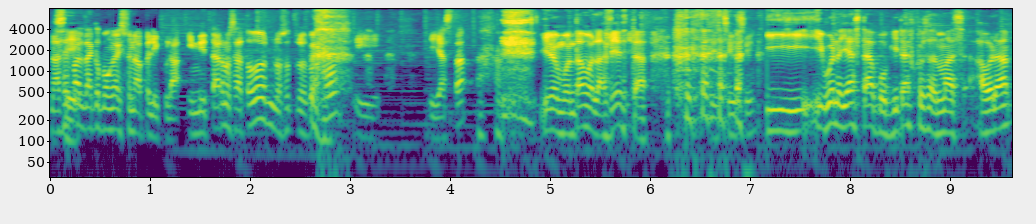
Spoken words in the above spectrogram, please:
No hace falta que pongáis una película. Invitarnos a todos, nosotros vamos y, ya está. y nos montamos la fiesta. Sí, sí, sí. y, bueno, ya está, poquitas cosas más. Ahora,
